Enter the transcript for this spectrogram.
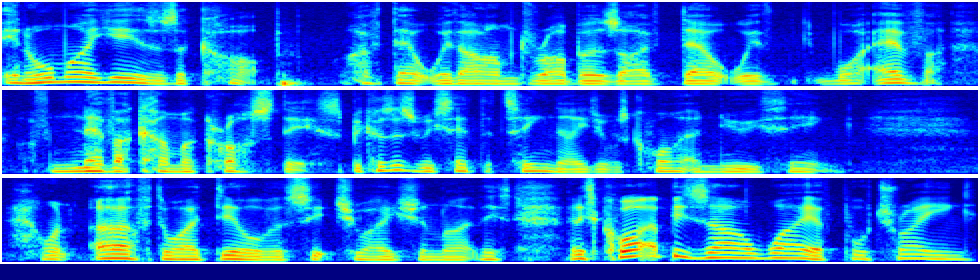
in all my years as a cop, I've dealt with armed robbers, I've dealt with whatever. I've never come across this. Because, as we said, the teenager was quite a new thing. How on earth do I deal with a situation like this? And it's quite a bizarre way of portraying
